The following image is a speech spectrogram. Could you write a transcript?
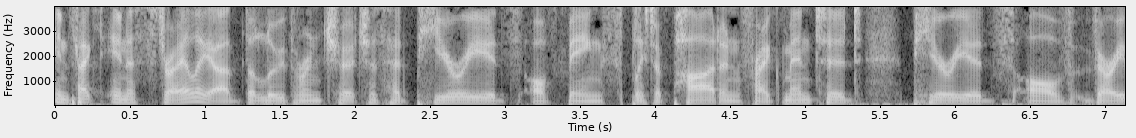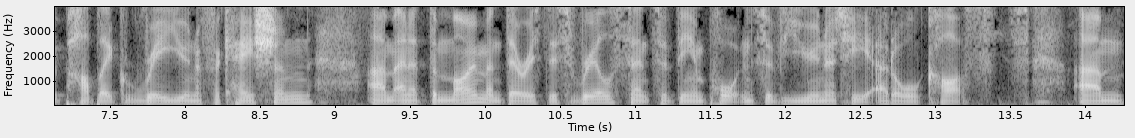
In fact, in Australia, the Lutheran Church has had periods of being split apart and fragmented, periods of very public reunification, um, and at the moment there is this real sense of the importance of unity at all costs. Um,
